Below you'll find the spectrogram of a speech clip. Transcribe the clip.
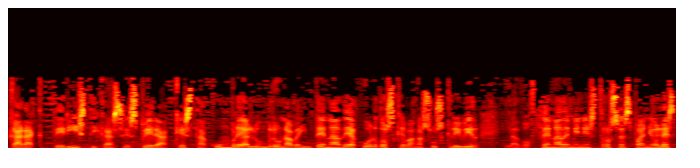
características. Se espera que esta cumbre alumbre una veintena de acuerdos que van a suscribir la docena de ministros españoles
